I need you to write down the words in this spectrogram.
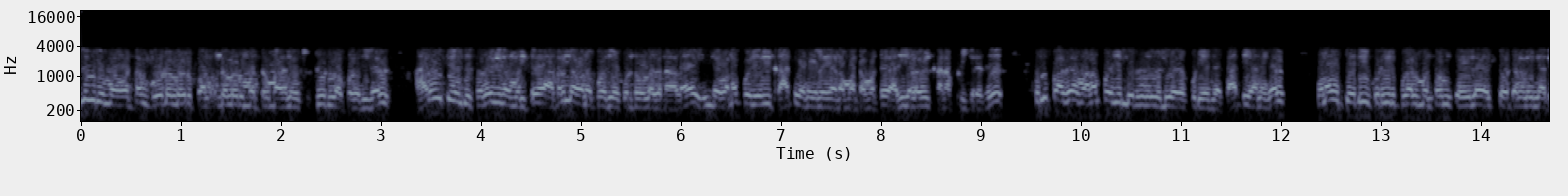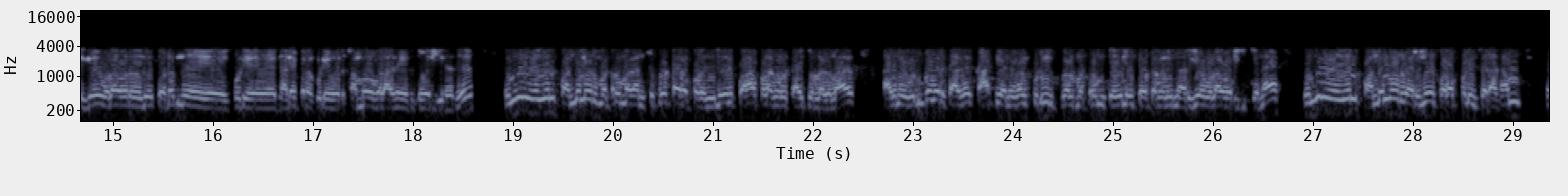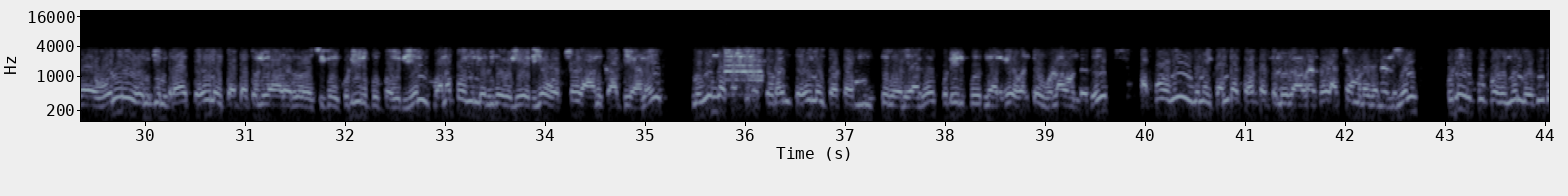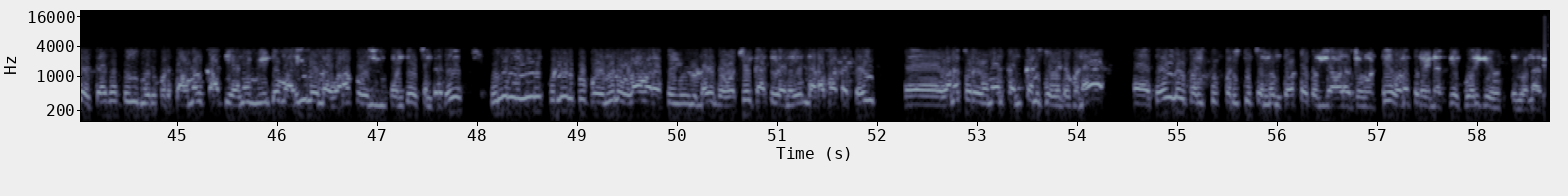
நீலகிரி மாவட்டம் கூடலூர் பந்தலூர் மற்றும் அதனை சுற்றியுள்ள பகுதிகள் அறுபத்தி ஐந்து சதவீதம் வந்துட்டு அடர்ந்த வனப்பகுதியை கொண்டுள்ளதுனால இந்த வனப்பகுதியில் காட்டு யானைகளின் நடமாட்டம் மட்டும் அதிக அளவில் காணப்படுகிறது. குறிப்பாக வனப்பகுதியில் இருந்து வெளியேறக்கூடிய இந்த காட்டு யானைகள் உணவு தேடி குடியிருப்புகள் மற்றும் தேயிலை தோட்டங்களின் அருகே உலா தொடர்ந்து கூடிய நடைபெறக்கூடிய ஒரு சம்பவங்களாக இருந்து வருகிறது. இந்நிலையில் பந்தலூர் மற்றும் அதன் சுற்றுவட்டார பகுதியில் பலாப்பழங்கள் காய்த்துள்ளதால் அதனை உண்பதற்காக காட்டு யானைகள் குடியிருப்புகள் மற்றும் தேயிலை தோட்டங்களின் அருகே உலா வருகின்றன. இந்த நிலையில் பந்தலூர் அருகே கொலப்பொலி சரகம் ஒன்று என்கின்ற தேயிலை தோட்ட தொழிலாளர்கள் வசிக்கும் குடியிருப்பு பகுதியில் வனப்பகுதியிலிருந்து வெளியேறிய ஒற்றை ஆண் காட்டு யானை மிகுந்த கட்டிடத்துடன் தேயிலை தோட்டத்தின் வழியாக குடியிருப்பு அருகே வந்து உலா வந்தது. அப்போது இதனை கண்ட தோட்ட தொழிலாளர்கள் அச்சமடைந்த நிலையில் குடியிருப்பு பகுதியில் எவ்வித சேதத்தையும் ஏற்படுத்தாமல் காட்டு யானை மீண்டும் அருகில் உள்ள வனப்பகுதியில் கொண்டு சென்றது. இந்த நிலையில் குடியிருப்பு பகுதியில் உலாவரத்தில் உள்ள இந்த ஒற்றை காட்டு யானையின் நடமாட்டத்தை அஹ், வனத்துறையினர் கண்காணிக்க வேண்டும் என தேயிலை பறிக்கு பறித்து செல்லும் தோட்ட தொழிலாளர்கள் மட்டும் வனத்துறையினருக்கு கோரிக்கை விடுத்துள்ளனர்.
